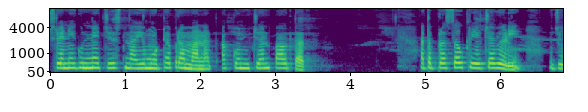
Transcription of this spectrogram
श्रेणीगुन्हेचे स्नायू मोठ्या प्रमाणात आकुंचन पावतात. आता प्रसव क्रियेच्या वेळी म्हणजे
